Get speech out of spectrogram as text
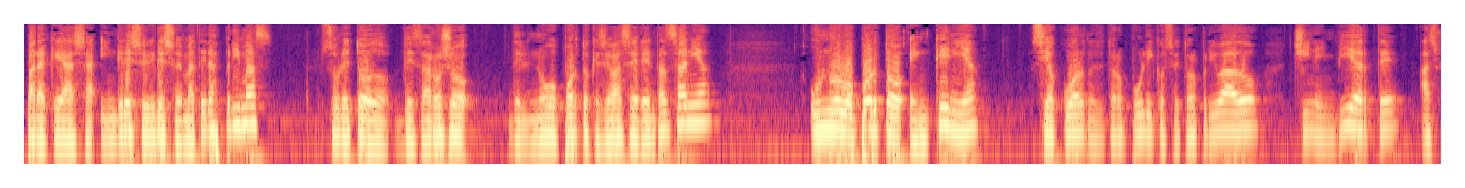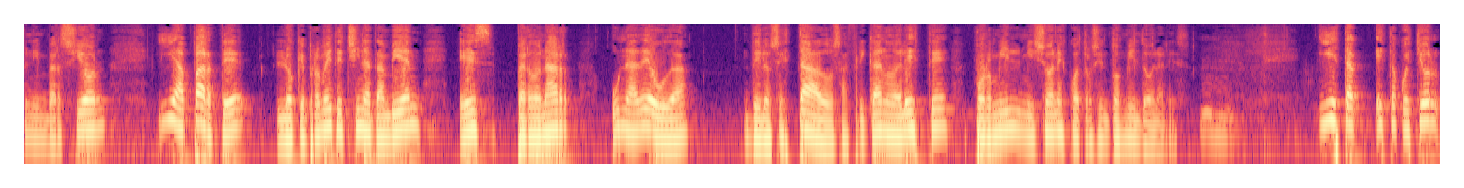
para que haya ingreso y egreso de materias primas, sobre todo desarrollo del nuevo puerto que se va a hacer en Tanzania, un nuevo puerto en Kenia, si acuerdo sector público, sector privado, China invierte, hace una inversión y aparte, lo que promete China también es perdonar una deuda de los estados africanos del este por mil millones cuatrocientos mil dólares. Y esta, esta cuestión,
